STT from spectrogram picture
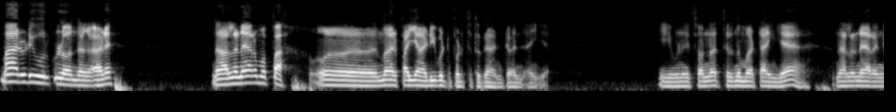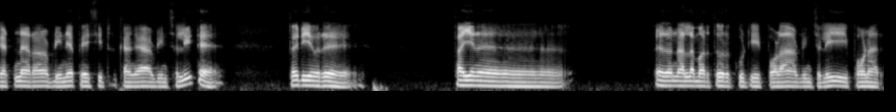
மறுபடியும் ஊருக்குள்ளே வந்தாங்க. அடே நல்ல நேரமப்பா. இது மாதிரி பையன் அடிபட்டு படுத்துட்ருக்கான்ட்டு வந்தாங்க. இவனுக்கு சொன்னால் திருந்த மாட்டாங்க. நல்ல நேரம் கெட்ட நேரம் அப்படின்னே பேசிகிட்டு இருக்காங்க அப்படின்னு சொல்லிட்டு பெரியவர் பையனை ஏதோ நல்ல மருத்துவரை கூட்டிகிட்டு போகலாம் அப்படின்னு சொல்லி போனார்.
